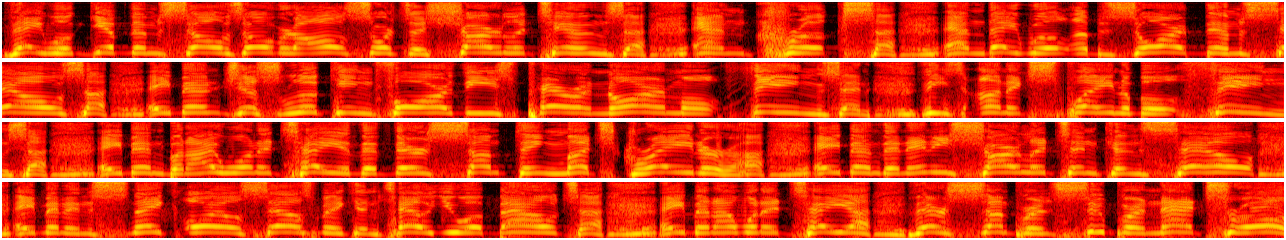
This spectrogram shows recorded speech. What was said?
they will give themselves over to all sorts of charlatans uh, and crooks, uh, and they will absorb themselves, uh, amen, just looking for these paranormal things and these unexplainable things, amen. But I want to tell you that there's something much greater, amen, than any charlatan can sell, amen, and snake snake oil salesman can tell you about. Uh, amen. I want to tell you there's something supernatural,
